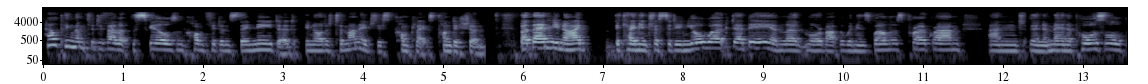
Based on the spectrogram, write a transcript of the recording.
helping them to develop the skills and confidence they needed in order to manage this complex condition. But then you know i became interested in your work debbie and learned more about the women's wellness program and you know menopausal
